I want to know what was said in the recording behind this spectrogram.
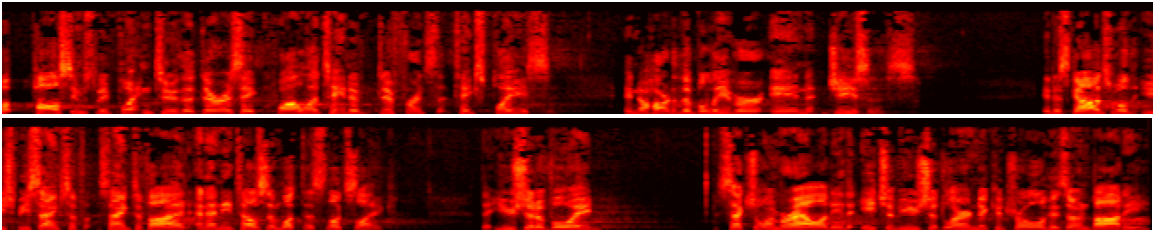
But Paul seems to be pointing to that there is a qualitative difference that takes place in the heart of the believer in Jesus. It is God's will that you should be sanctified, and then he tells them what this looks like. That you should avoid sexual immorality, that each of you should learn to control his own body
